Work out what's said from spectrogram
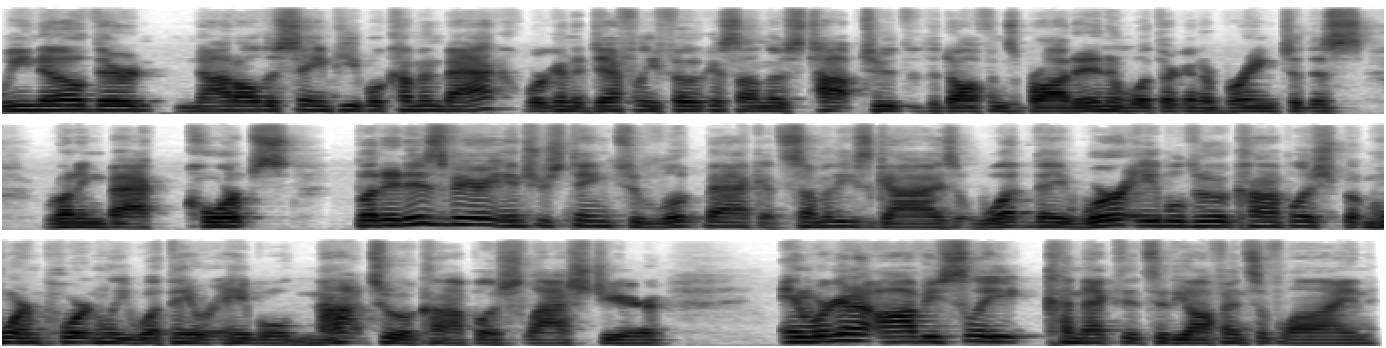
We know they're not all the same people coming back. We're going to definitely focus on those top two that the Dolphins brought in and what they're going to bring to this running back corpse. But it is very interesting to look back at some of these guys, what they were able to accomplish, but more importantly, what they were able not to accomplish last year. And we're going to obviously connect it to the offensive line.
